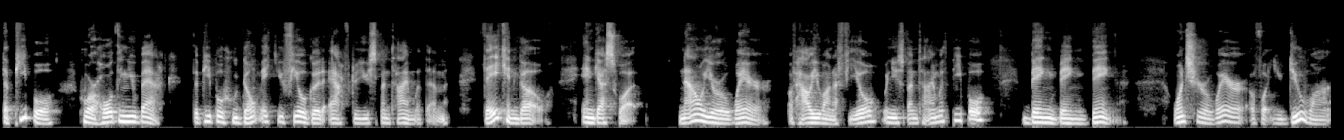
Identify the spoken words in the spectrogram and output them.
the people who are holding you back, the people who don't make you feel good after you spend time with them, they can go. And guess what? Now you're aware of how you want to feel when you spend time with people, bing, bing, bing. Once you're aware of what you do want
